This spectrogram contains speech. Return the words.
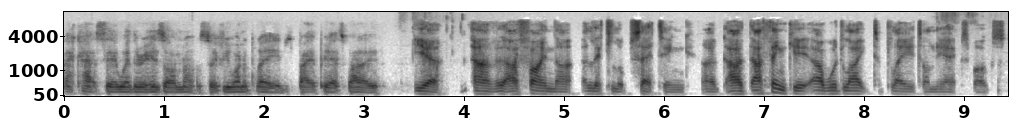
I can't say whether it is or not. So if you want to play it, just buy a PS5. Yeah, I, I find that a little upsetting. I, I, I think it, I would like to play it on the Xbox,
